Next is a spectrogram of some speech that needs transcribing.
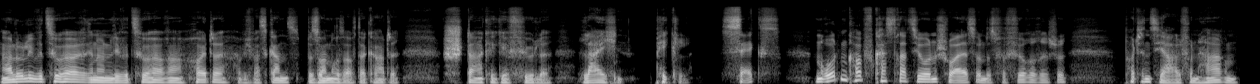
Hallo liebe Zuhörerinnen und liebe Zuhörer, heute habe ich was ganz Besonderes auf der Karte. Starke Gefühle, Leichen, Pickel, Sex, einen roten Kopf, Kastration, Schweiß und das verführerische Potenzial von Haaren.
